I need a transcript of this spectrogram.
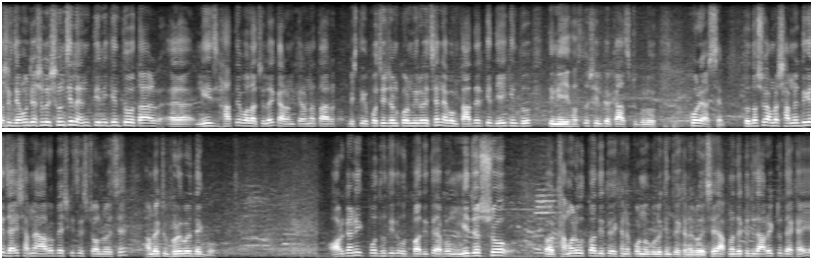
দর্শক যেমনটি আসলে শুনছিলেন তিনি কিন্তু তার নিজ হাতে বলা চলে কারণ কেননা তার বিশ থেকে পঁচিশ জন কর্মী রয়েছেন এবং তাদেরকে দিয়েই কিন্তু তিনি এই হস্তশিল্পের কাজগুলো করে আসছেন। তো দর্শক আমরা সামনের দিকে যাই সামনে আরও বেশ কিছু স্টল রয়েছে আমরা একটু ঘুরে ঘুরে দেখব। অর্গানিক পদ্ধতিতে উৎপাদিত এবং নিজস্ব খামারে উৎপাদিত এখানে পণ্যগুলো কিন্তু এখানে রয়েছে। আপনাদেরকে যদি আরও একটু দেখাই,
